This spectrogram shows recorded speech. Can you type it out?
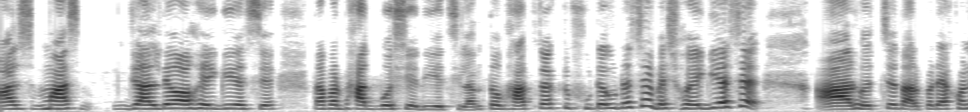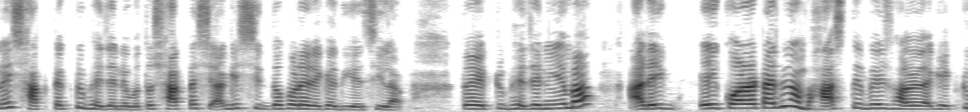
মাছ মাছ জাল দেওয়া হয়ে গিয়েছে। তারপর ভাত বসিয়ে দিয়েছিলাম। তো ভাতটা একটু ফুটে উঠেছে, বেশ হয়ে গিয়েছে। আর হচ্ছে তারপরে এখন এই শাকটা একটু ভেজে নেব। তো শাকটা আগে সিদ্ধ করে রেখে দিয়েছিলাম। তো একটু ভেজে নিয়ে বা আর এই এই কড়াটা না ভাজতে বেশ ভালো লাগে। একটু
